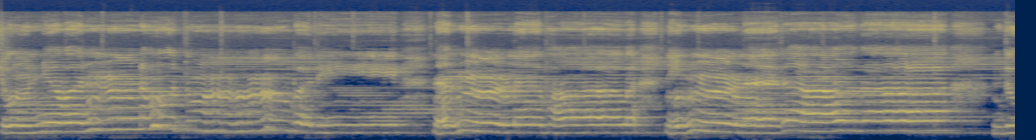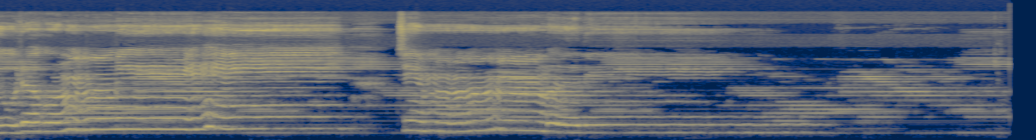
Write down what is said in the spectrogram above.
शून्यवन्तु बलि नन्न भाव निन्न राग दूरवं मि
